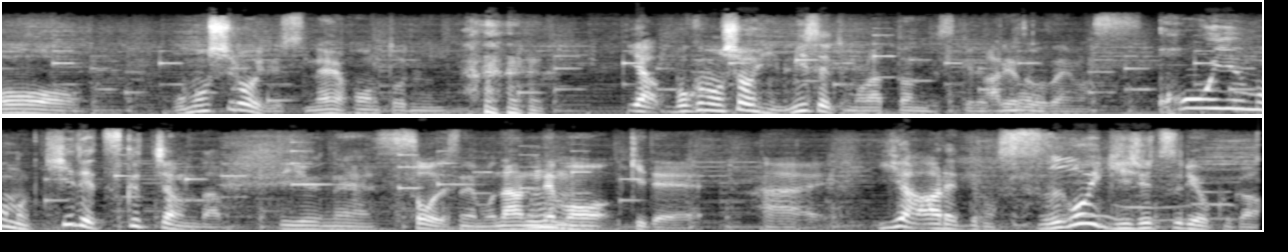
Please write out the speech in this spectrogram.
おお面白いですね本当に いや僕も商品見せてもらったんですけれどもありがとうございます。こういうもの木で作っちゃうんだっていうね。そうですね。もう何でも木で、はい。いやあれでもすごい技術力が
